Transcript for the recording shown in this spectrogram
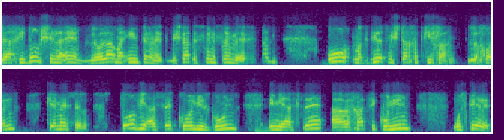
והחיבור שלהם לעולם האינטרנט בשנת 2021 הוא מגדיל את משטח התקיפה. נכון? כמסר. טוב יעשה כל ארגון אם יעשה הערכת סיכונים מושכלת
